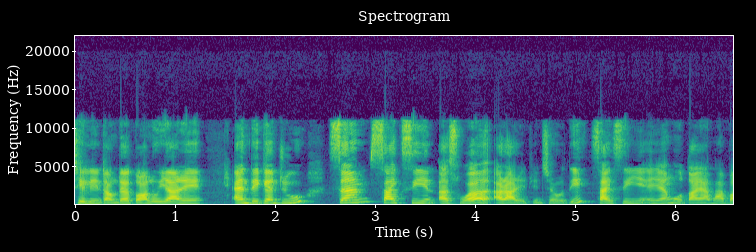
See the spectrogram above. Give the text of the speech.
ခြေလင်းတောင်တက်သွားလို့ရတယ် and they can do some sightseeing as well အဲ့ဒါတွေပြင်ကျွန်တော်တို့ဒီ sightseeing အရန်ကိုတာယာလှပ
